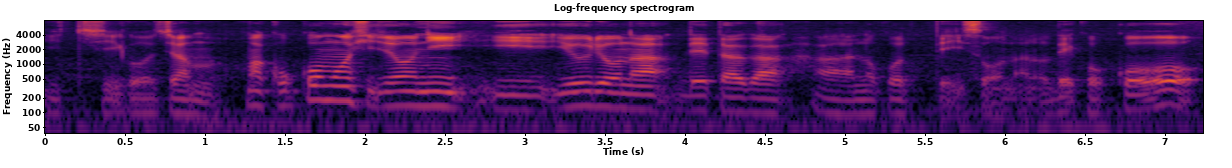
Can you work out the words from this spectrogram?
いちごジャム、まあ、ここも非常に有料なデータが残っていそうなのでここを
